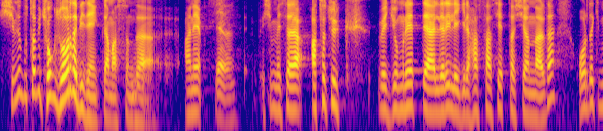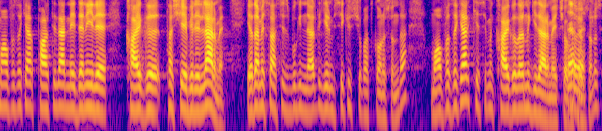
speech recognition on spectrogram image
Şimdi bu tabii çok zor da bir denklem aslında. Hani Evet. Şimdi mesela Atatürk ve Cumhuriyet değerleriyle ilgili hassasiyet taşıyanlar da oradaki muhafazakar partiler nedeniyle kaygı taşıyabilirler mi? Ya da mesela siz bugünlerde 28 Şubat konusunda muhafazakar kesimin kaygılarını gidermeye çalışıyorsunuz.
